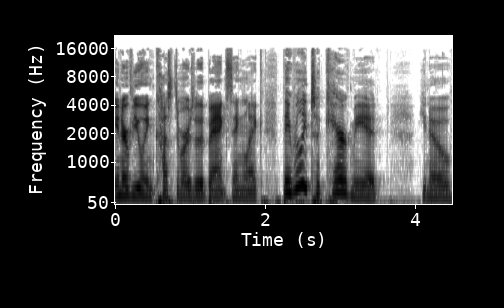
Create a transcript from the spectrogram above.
interviewing customers of the bank saying like they really took care of me at you know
